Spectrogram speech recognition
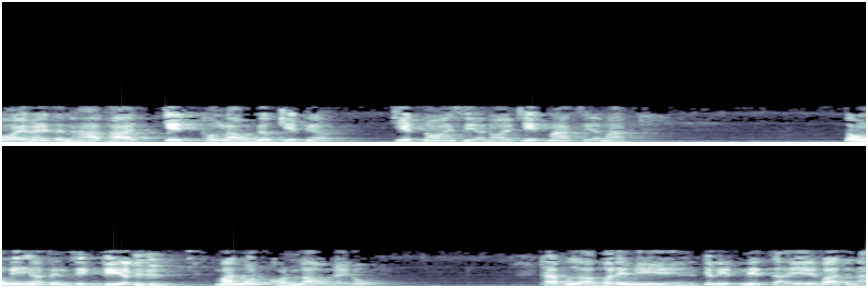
ปล่อยให้ตัณหาพาจิตของเราเนึกคิดเนี่ยคิดน้อยเสียน้อยคิดมากเสียมาก ตรงนี้เป็นสิ่งที่มนุษย์คนเราในโลก ถ้าเผื่อก็ได้มีจริตนิสัยวาสนา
